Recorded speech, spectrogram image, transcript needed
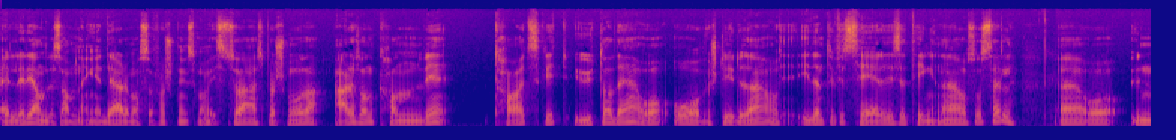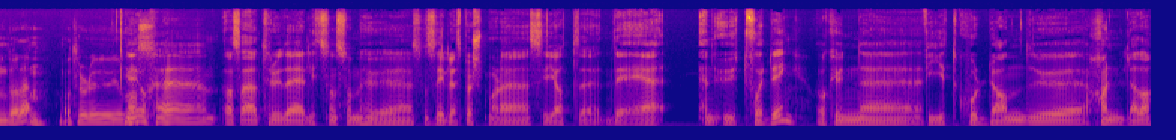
eller i andre sammenhenger. Det er det masse forskning som har vist. Så er spørsmålet da, er det sånn, kan vi ta et skritt ut av det og overstyre det og identifisere disse tingene også selv. Eh, Og unngå dem. Hva tror du, Jo, Jonas? eh, altså jeg tror det er litt sånn som hun eh, som stiller spørsmålet sier, at eh, det er en utfordring å kunne vite hvordan du handler, da.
